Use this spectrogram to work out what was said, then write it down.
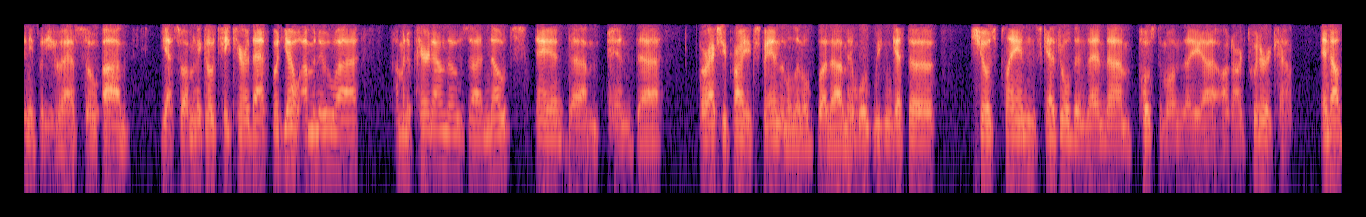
anybody who asks. So um, yeah, so I'm gonna go take care of that. But yo, I'm gonna uh, I'm gonna pare down those uh, notes and um, and uh, or actually probably expand them a little. But um, and we'll, we can get the shows planned and scheduled, and then um, post them on the uh, on our Twitter account. And I'll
